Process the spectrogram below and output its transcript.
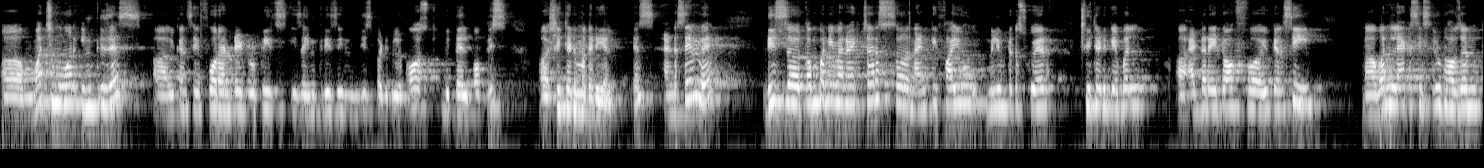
much more increases. you can say 400 rupees is an increase in this particular cost with the help of this sheathed material. Yes, and the same way, this company manufactures 95 millimeter square sheathed cable at the rate of you can see uh, 1 lakh 62,000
